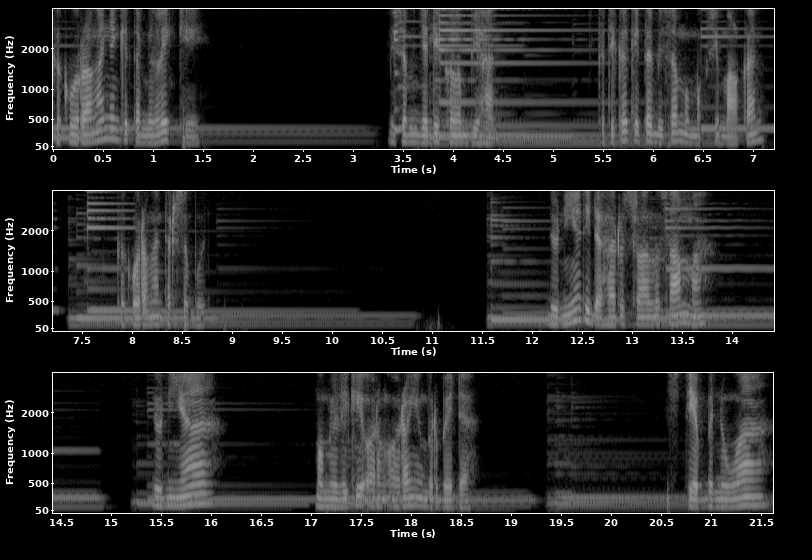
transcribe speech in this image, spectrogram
Kekurangan yang kita miliki bisa menjadi kelebihan ketika kita bisa memaksimalkan kekurangan tersebut. Dunia tidak harus selalu sama. Dunia memiliki orang-orang yang berbeda. Setiap benua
